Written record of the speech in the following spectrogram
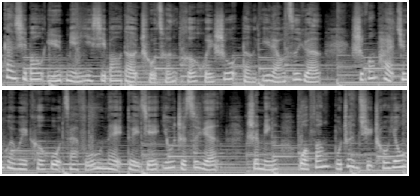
干细胞与免疫细胞的储存和回输等医疗资源，时光派均会为客户在服务内对接优质资源。声明：我方不赚取抽佣。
